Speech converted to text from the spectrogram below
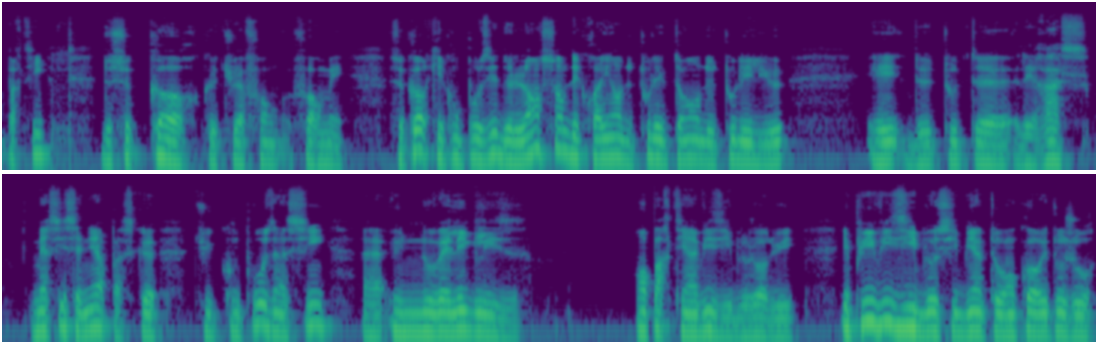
partie de ce corps que tu as formé. Ce corps qui est composé de l'ensemble des croyants de tous les temps, de tous les lieux et de toutes euh, les races. Merci Seigneur parce que tu composes ainsi euh, une nouvelle Église, en partie invisible aujourd'hui, et puis visible aussi bientôt, encore et toujours,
